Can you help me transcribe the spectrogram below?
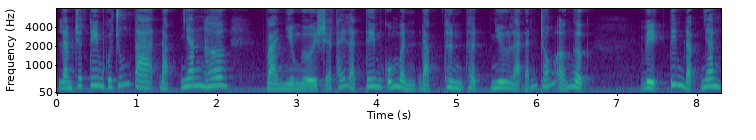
làm cho tim của chúng ta đập nhanh hơn và nhiều người sẽ thấy là tim của mình đập thình thịch như là đánh trống ở ngực. Việc tim đập nhanh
